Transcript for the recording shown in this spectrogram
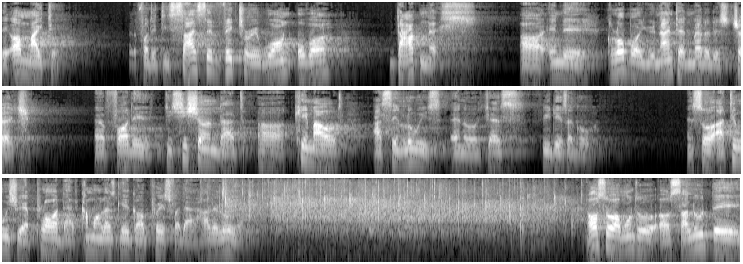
the Almighty, for the decisive victory won over darkness uh, in the Global United Methodist Church uh, for the decision that uh, came out at St. Louis you know, just a few days ago. And so I think we should applaud that. Come on, let's give God praise for that. Hallelujah. Also, I want to uh, salute the,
